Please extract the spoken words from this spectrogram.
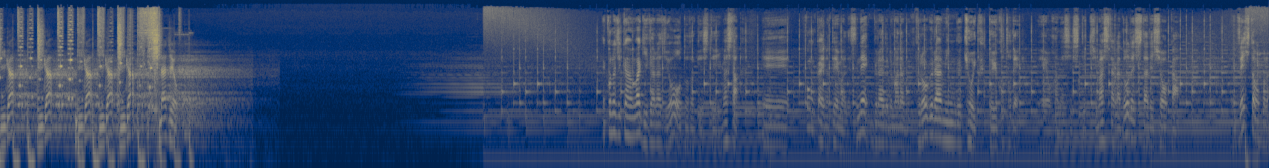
ギガギガギガギガギガラジオ。この時間はギガラジオをお届けしていました、えー、今回のテーマはですねグライドで学ぶプログラミング教育ということでお話ししてきましたがどうでしたでしょうか？ぜひともこの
